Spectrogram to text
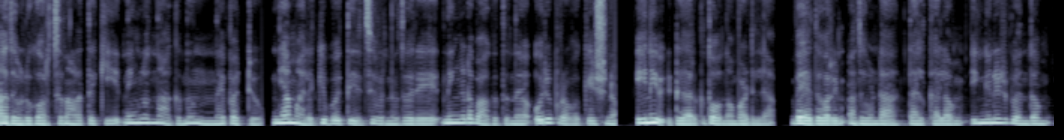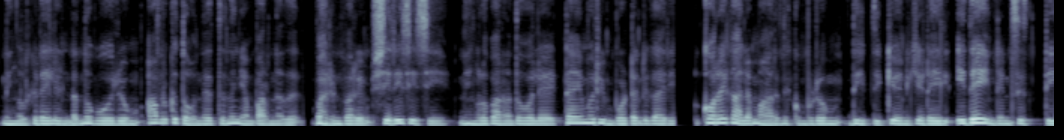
അതുകൊണ്ട് കുറച്ച് നാളത്തേക്ക് നിങ്ങളൊന്ന് അകന്നു നിന്നേ പറ്റൂ. ഞാൻ മലയ്ക്ക് പോയി തിരിച്ചു വരുന്നതുവരെ നിങ്ങളുടെ ഭാഗത്തുനിന്ന് ഒരു പ്രൊവക്കേഷനോ ഇനി വീട്ടുകാർക്ക് തോന്നാൻ പാടില്ല. വേദ പറയും അതുകൊണ്ടാ തൽക്കാലം ഇങ്ങനൊരു ബന്ധം നിങ്ങൾക്കിടയിൽ ഉണ്ടെന്ന് പോലും അവർക്ക് തോന്നരുതെന്ന് ഞാൻ പറഞ്ഞത്. വരുൺ പറയും ശരി ചേച്ചി നിങ്ങൾ പറഞ്ഞതുപോലെ ടൈം ഒരു ഇമ്പോർട്ടന്റ് കാര്യം കുറെ കാലം മാറി നിൽക്കുമ്പോഴും ദീപ്തിക്കും എനിക്കിടയിൽ ഇതേ ഇന്റൻസിറ്റി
